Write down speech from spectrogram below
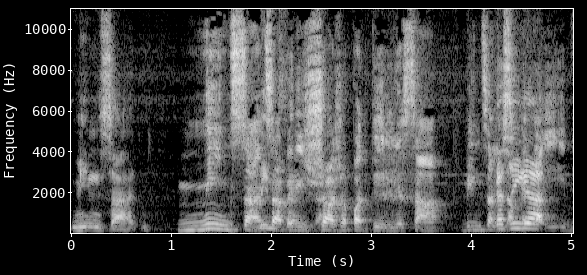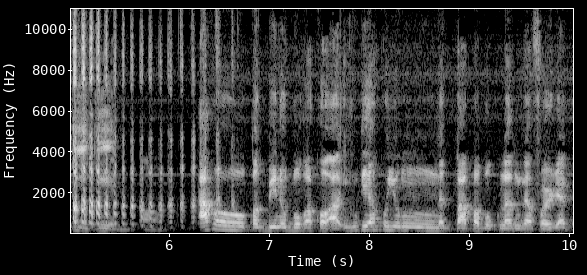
Minsan, Minsan, Minsan sabi ni lang. Jaja Padilla sa Minsan Kasi lang nga- kita iibigin. oh. Ako, pag binubuk ako, ah, hindi ako yung nagpapabook lang na for that,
